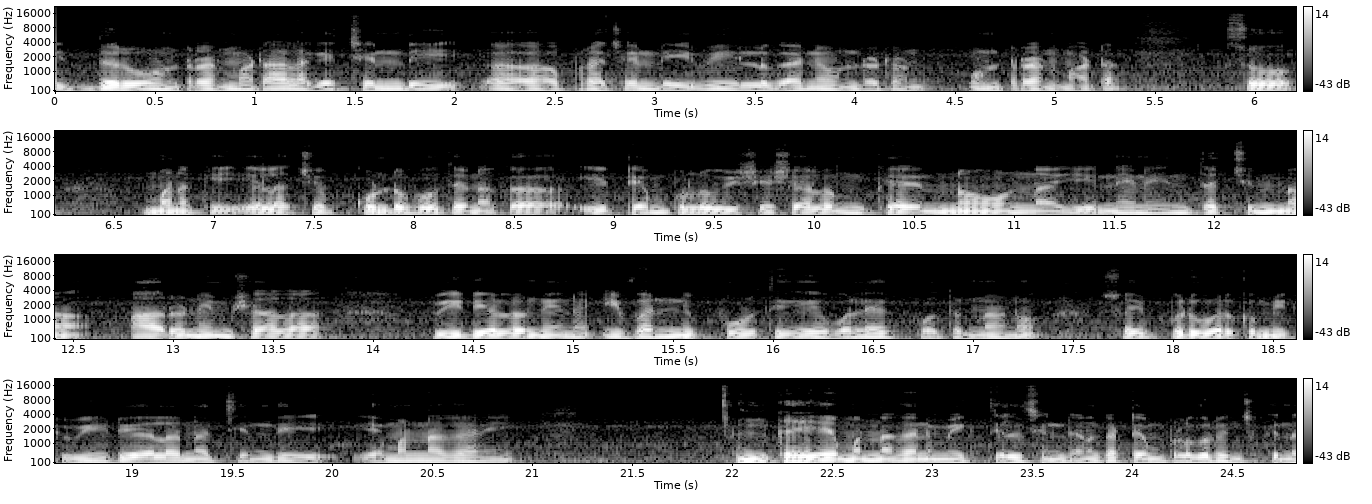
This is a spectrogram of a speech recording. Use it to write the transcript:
ఇద్దరు ఉంటారు అనమాట అలాగే చండి ప్రచండి వీళ్ళు కానీ ఉండటం ఉంటారు అనమాట సో మనకి ఇలా చెప్పుకుంటూ పోతేనాక ఈ టెంపుల్ విశేషాలు ఇంకా ఎన్నో ఉన్నాయి. నేను ఇంత చిన్న ఆరు నిమిషాల వీడియోలో నేను ఇవన్నీ పూర్తిగా ఇవ్వలేకపోతున్నాను. సో ఇప్పటి వరకు మీకు వీడియో ఎలా నచ్చింది ఏమన్నా కానీ ఇంకా ఏమన్నా కానీ మీకు తెలిసింటే కనుక టెంపుల్ గురించి కింద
